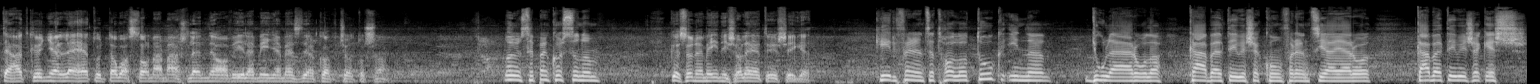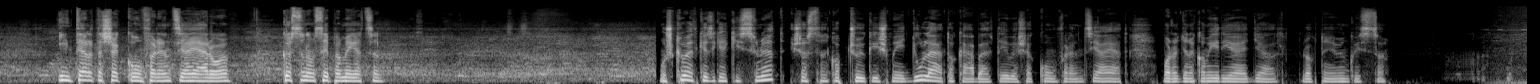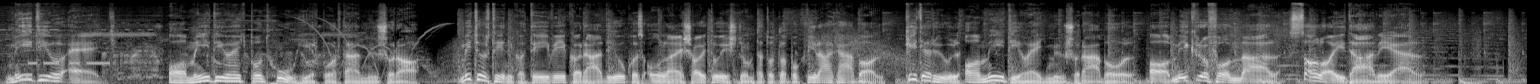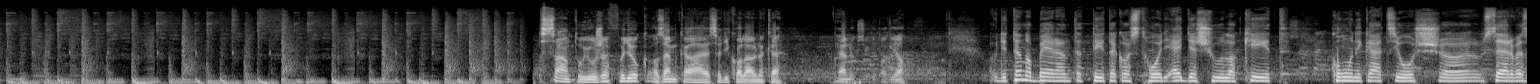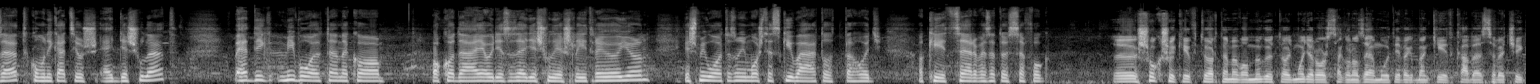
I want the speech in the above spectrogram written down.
tehát könnyen lehet, hogy tavasszal már más lenne a véleményem ezzel kapcsolatosan. Nagyon szépen köszönöm. Köszönöm én is a lehetőséget. Kéri Ferencet hallottuk, innen Gyuláról, a kábeltévések konferenciájáról, kábeltévések és internetesek konferenciájáról. Köszönöm szépen még egyszer. Most következik egy kis szünet, és aztán kapcsoljuk ismét Gyulát, a kábeltévések konferenciáját. Maradjanak a Média egyel, rögtön jövünk vissza. Média 1. A média1.hu hírportál műsora. Mi történik a tévék, a rádiók, az online sajtó és nyomtatott lapok világában? Kiderül a Média 1 műsorából. A mikrofonnál Szalai Dániel. Szántó József vagyok, az MKHS egyik alelnöke, elnökségi tagja. Ugye tegnap bejelentettétek azt, hogy egyesül a két kommunikációs szervezet, kommunikációs egyesület. Eddig mi volt ennek a akadálya, hogy ez az egyesülés létrejöjjön, és mi volt az, ami most ezt kiváltotta, hogy a két szervezet összefog? Sok-sok év történelme van mögötte, hogy Magyarországon az elmúlt években két kábelszövetség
